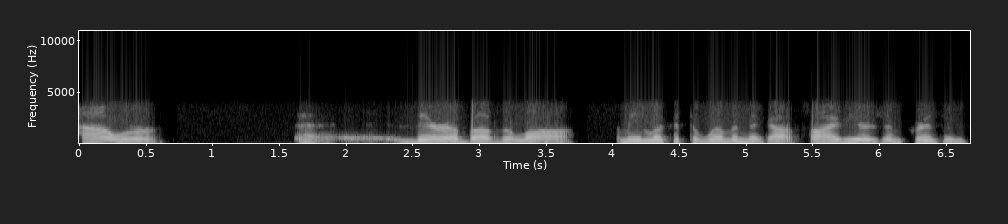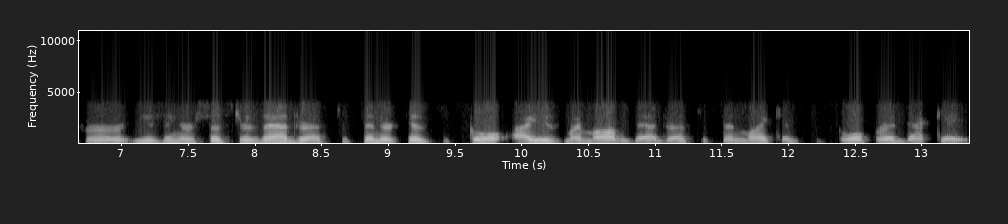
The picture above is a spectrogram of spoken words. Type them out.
power, uh, they're above the law. I mean, look at the woman that got five years in prison for using her sister's address to send her kids to school. I used my mom's address to send my kids to school for a decade,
